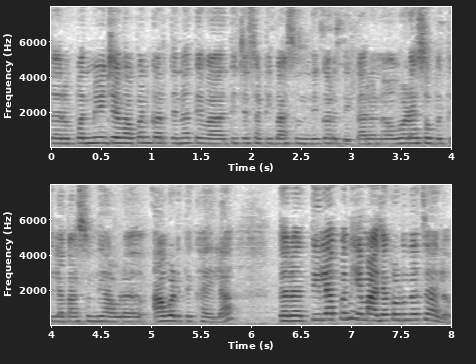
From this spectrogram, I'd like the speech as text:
तर पण मी जेव्हा पण करते ना तेव्हा तिच्यासाठी बासुंदी करते. कारण वड्यासोबत तिला बासुंदी आवड आवडते खायला. तर तिला पण हे माझ्याकडूनच आलं.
